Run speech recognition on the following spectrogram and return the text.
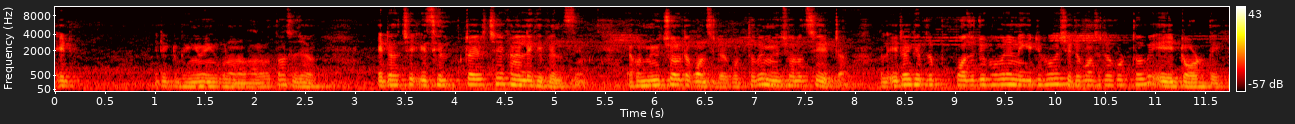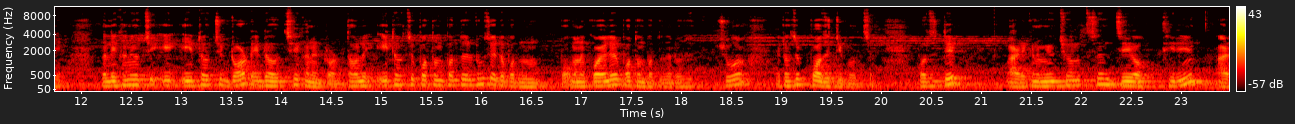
এট- এটা একটু ভেঙে ভেঙে বলানো ভালো হতো। আচ্ছা যাই হোক। এটা হচ্ছে এই সেলফটা হচ্ছে এখানে লিখে ফেলছি। এখন মিউচুয়ালটা কনসিডার করতে হবে মিউচুয়াল হচ্ছে এটা। তাহলে এটার ক্ষেত্রে পজিটিভ হবে না নেগেটিভ হবে, সেটা কনসিডার করতে হবে এই ডট দেখে। তাহলে এখানে হচ্ছে এটা হচ্ছে ডট এটা হচ্ছে এখানে ডট তাহলে এটা হচ্ছে প্রথম প্রান্তে ঢুকছে, এটা প্রথম মানে কয়েলের প্রথম প্রান্তে ঢুকছে। এটা হচ্ছে পজিটিভ হচ্ছে। পজিটিভ আর এখানে মিউচুয়াল হচ্ছে জে অফ থ্রি আর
